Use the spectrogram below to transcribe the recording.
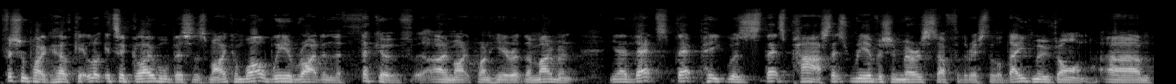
Fisher and Paykel Healthcare, look, it's a global business, Mike, and while we're right in the thick of Omicron here at the moment, you know, that's that peak was that's past. That's rear vision mirror stuff for the rest of the world. They've moved on. Um,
